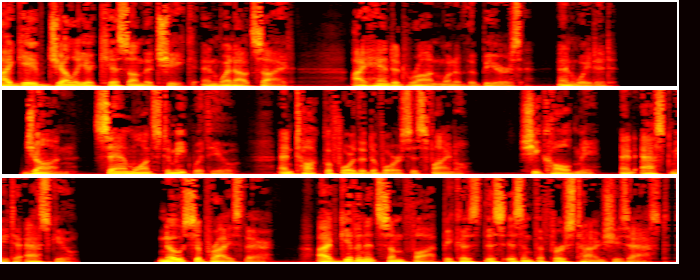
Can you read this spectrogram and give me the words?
I gave Jelly a kiss on the cheek and went outside. I handed Ron one of the beers and waited. John, Sam wants to meet with you and talk before the divorce is final. She called me and asked me to ask you. No surprise there. I've given it some thought because this isn't the first time she's asked.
